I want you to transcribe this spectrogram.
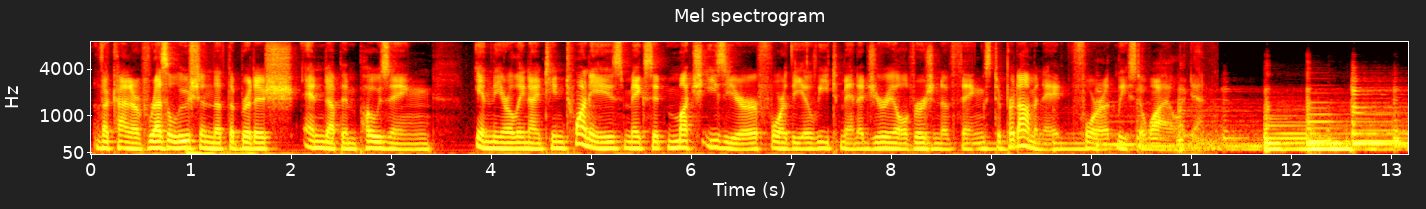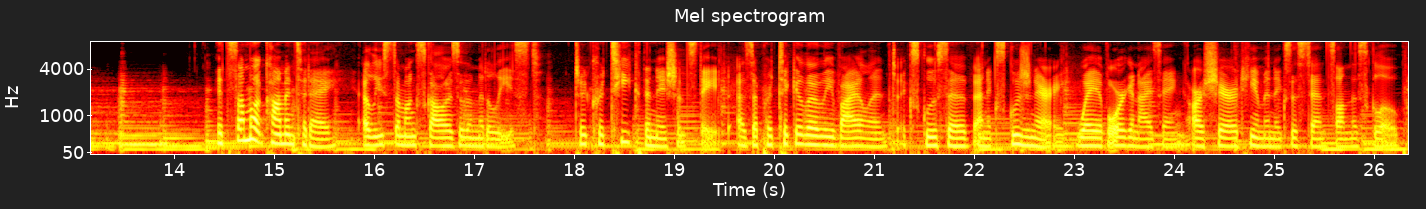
the kind of resolution that the British end up imposing in the early 1920s makes it much easier for the elite managerial version of things to predominate for at least a while again. It's somewhat common today, at least among scholars of the Middle East, to critique the nation state as a particularly violent, exclusive, and exclusionary way of organizing our shared human existence on this globe.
